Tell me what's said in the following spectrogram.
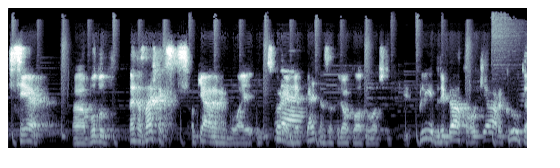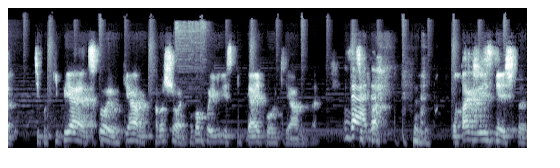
все э, будут... Ну, это знаешь, как с океарами была история да. лет пять назад или около того, что, блин, ребята, океары, круто, типа, KPI отстой, океар, хорошо, а потом появились KPI по океару, да. Да, типа, да. Вот так же и здесь, что,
